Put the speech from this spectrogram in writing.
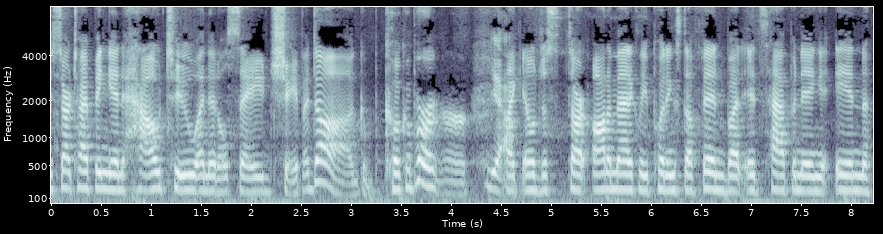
You start typing in how to and it'll say shave a dog cook a burger Yeah. like it'll just start automatically putting stuff in but it's happening in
